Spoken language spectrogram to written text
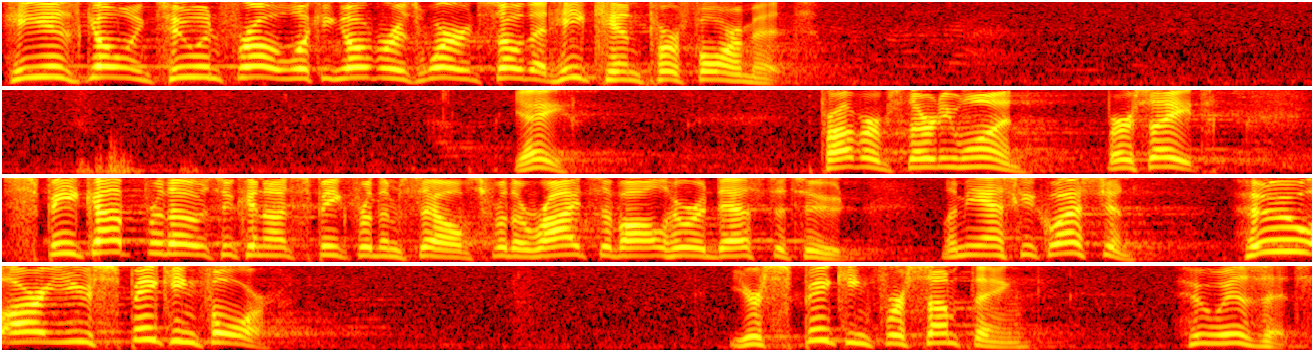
He is going to and fro looking over His word so that He can perform it. Yay. Proverbs 31, verse 8 Speak up for those who cannot speak for themselves, for the rights of all who are destitute. Let me ask you a question Who are you speaking for? You're speaking for something. Who is it?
